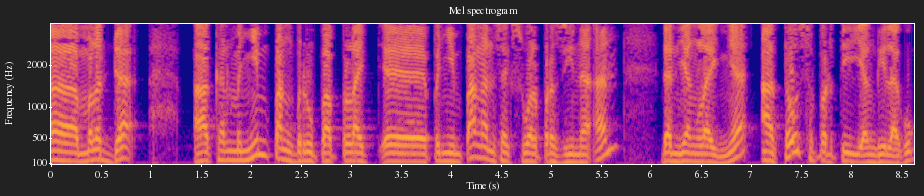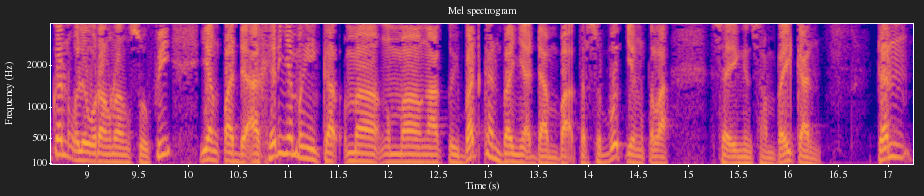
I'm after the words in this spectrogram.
uh, meledak akan menyimpang berupa pelaj, eh, penyimpangan seksual perzinaan dan yang lainnya atau seperti yang dilakukan oleh orang-orang sufi yang pada akhirnya mengikap, mengakibatkan banyak dampak tersebut yang telah saya ingin sampaikan. Dan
